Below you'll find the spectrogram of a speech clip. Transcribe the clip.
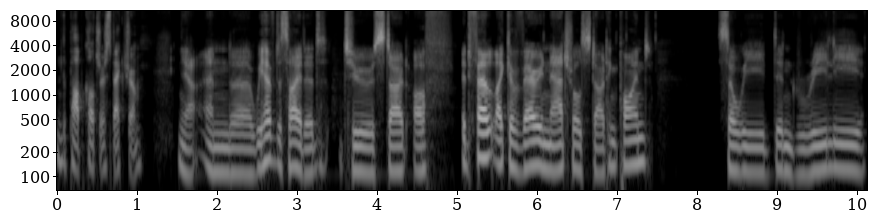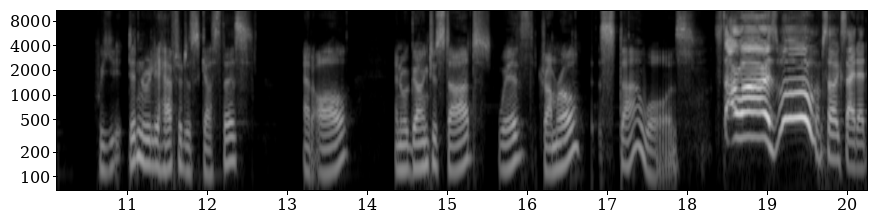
the pop culture spectrum. Yeah, and uh, we have decided to start off. It felt like a very natural starting point, so we didn't really we didn't really have to discuss this at all. And we're going to start with drumroll Star Wars. Star Wars! Woo! I'm so excited.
